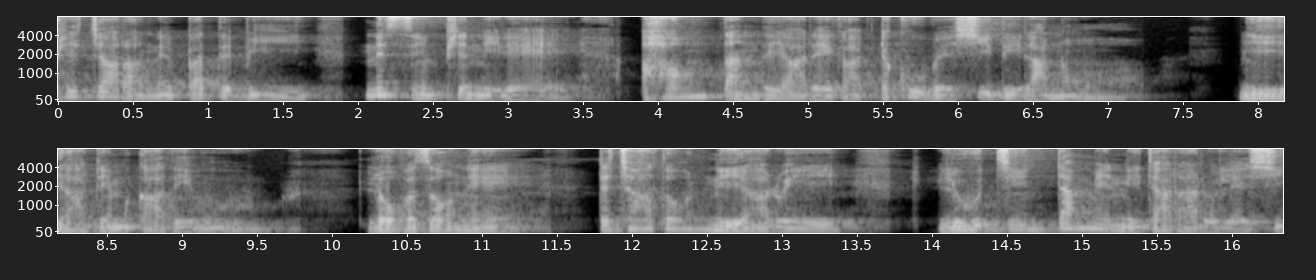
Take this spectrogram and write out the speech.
ဖြစ်ကြတာနဲ့ပတ်သက်ပြီးနှစ်စဉ်ဖြစ်နေတဲ့အဟောင်းတန်တရားတွေကတခုပဲရှိသေးတာနော်မြေယာတင်မကသေးဘူးလောဘဇောနဲ့တခြားသောနေရာတွေလူချင်းတတ်မြင့်နေကြတာတွေလည်းရှိ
